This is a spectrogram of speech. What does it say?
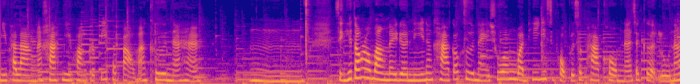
มีพลังนะคะ มีความกระปี้กระเป๋ามากขึ้นนะคะอืม สิ่งที่ต้องระวังในเดือนนี้นะคะก็คือในช่วงวันที่ 26 พฤษภาคมนะจะเกิดลูน่า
